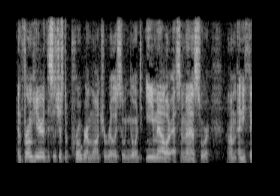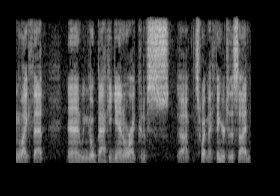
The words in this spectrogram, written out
And from here, this is just a program launcher, really, so we can go into email or SMS or um, anything like that. And we can go back again, or I could have uh, swiped my finger to the side.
